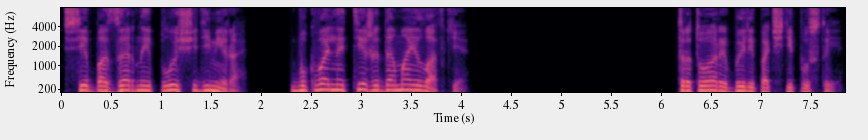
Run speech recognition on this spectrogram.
все базарные площади мира буквально те же дома и лавки. Тротуары были почти пусты.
